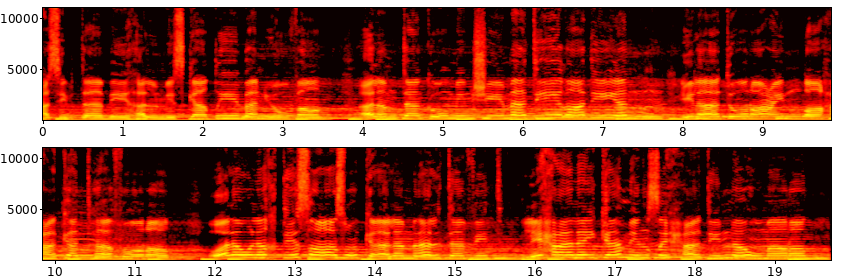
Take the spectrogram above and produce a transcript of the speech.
حسبت بها المسك طيبا يفض ألم تك من شيمتي غاديا إلى ترع ضحكتها فرض؟ ولولا اختصاصك لم ألتفت لحاليك من صحة أو مرض؟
